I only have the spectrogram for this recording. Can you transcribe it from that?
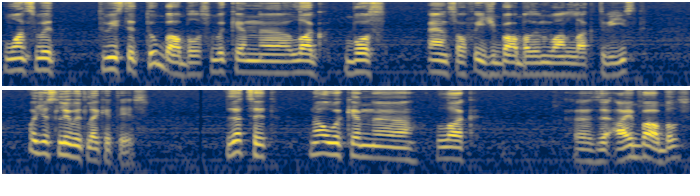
Once we twisted two bubbles, we can uh, lock both ends of each bubble in one lock twist, or just leave it like it is. That's it. Now we can uh, lock uh, the eye bubbles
